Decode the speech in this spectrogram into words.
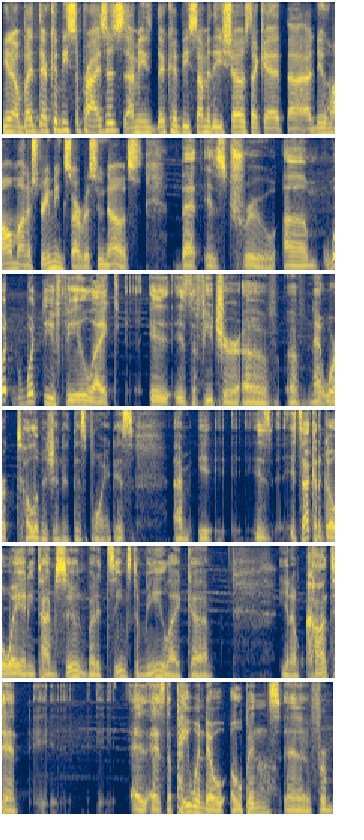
you know but there could be surprises. I mean there could be some of these shows that get uh, a new home on a streaming service. Who knows? That is true. Um what what do you feel like is, is the future of of network television at this point? Is um it, is it's not going to go away anytime soon but it seems to me like uh, you know content as, as the pay window opens uh, for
